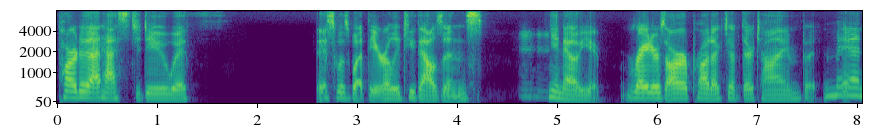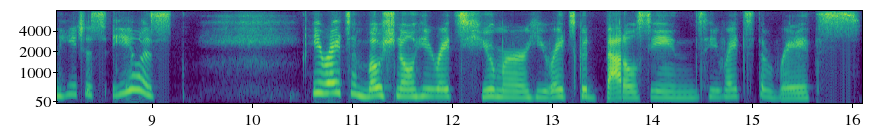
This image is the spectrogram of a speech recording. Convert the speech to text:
part of that has to do with this was what the early 2000s. Mhm. You know, you, writers are a product of their time, but man, he just he was he writes emotional, he writes humor, he writes good battle scenes, he writes the wraiths.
